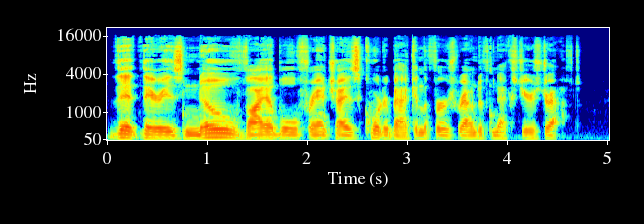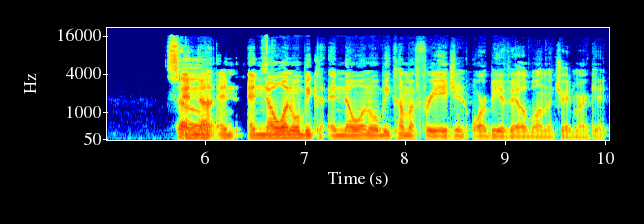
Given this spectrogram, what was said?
that there is no viable franchise quarterback in the first round of next year's draft. So and, no, and and no one will be and no one will become a free agent or be available on the trade market.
